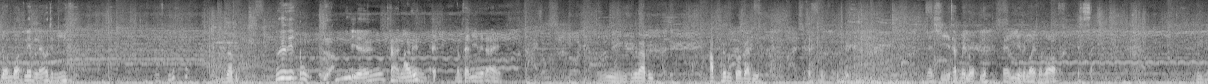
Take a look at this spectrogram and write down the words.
โดนบอสเล่นแล้วทีนี้จะไปเฮ้ยเดี๋ยวท่านี้เล่นมันแพนนี่ไม่ได้อืมเวลาไปทับให้มันตัวแบนเลยยังขี่แทบไม่ลดเลยแพนนี่ไปร้อยกว่ารอบไอ้สัสนี่ไง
